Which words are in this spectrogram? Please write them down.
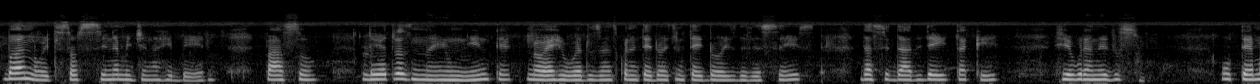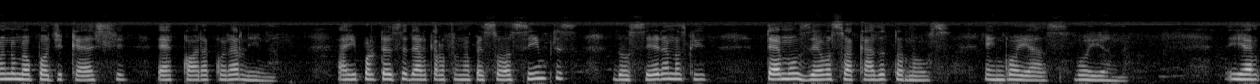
Boa noite, sou Cecília Medina Ribeiro, faço letras no Uninter, meu RU é 242-3216, da cidade de Itaqui, Rio Grande do Sul. O tema no meu podcast é Cora Coralina. A importância dela é que ela foi uma pessoa simples, doceira, mas que até museu a sua casa tornou-se, em Goiás, Goiânia. E é,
